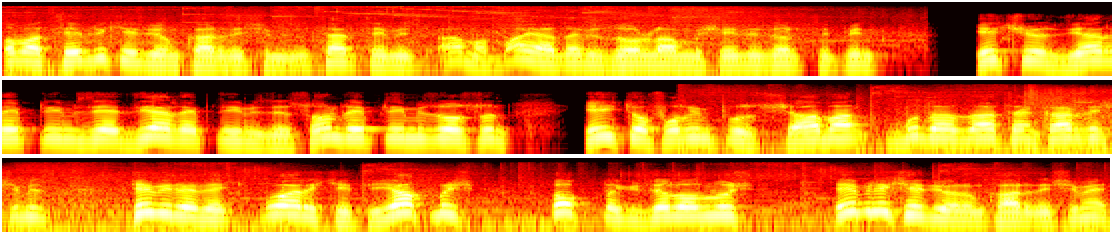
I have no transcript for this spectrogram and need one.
Baba tebrik ediyorum kardeşimizi tertemiz ama bayağı da bir zorlanmış 54 spin. Geçiyoruz diğer repliğimize, diğer repliğimize. Son repliğimiz olsun. Gate of Olympus Şaban. Bu da zaten kardeşimiz çevirerek bu hareketi yapmış. Çok da güzel olmuş. Tebrik ediyorum kardeşimi.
